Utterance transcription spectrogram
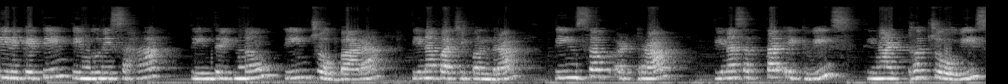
तीन एके तीन तीन दुने सहा तीन त्रिक नऊ तीन चौक बारा तीना पाची पंधरा तीन सब अठरा तीन सत्ता एकवीस तीन आठ चोवीस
